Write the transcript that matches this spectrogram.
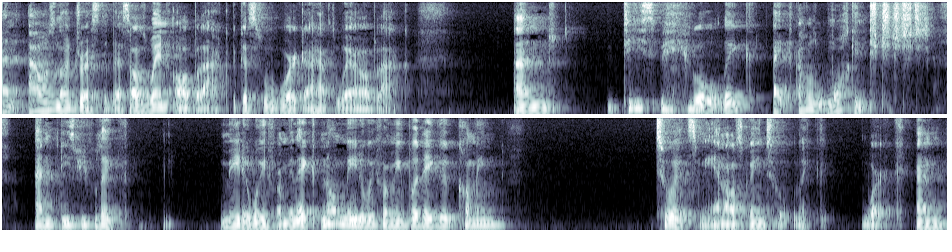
And I was not dressed the best. I was wearing all black because for work I have to wear all black. And these people, like, I, was walking, and these people, like, made a way for me. Like, not made a way for me, but they were coming towards me, and I was going to, like, work. And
